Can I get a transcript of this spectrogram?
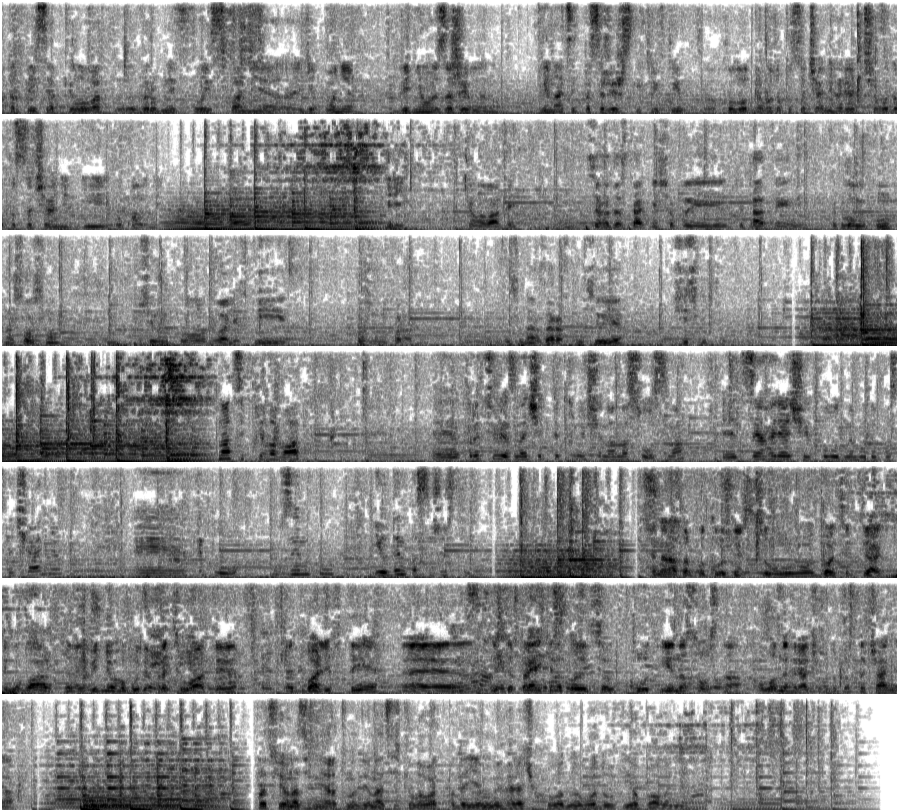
Генератор 50 кВт, виробництво Іспанія, е, Японія. Від нього заживлено 12 пасажирських ліфтів, холодне водопостачання, гаряче водопостачання і опалення. 4 кВт. Цього достатньо, щоб питати тепловий пункт насосно. Ми підключили по два ліфти кожному парадному. Тобто у нас зараз працює 6 ліфтів. 15 кВт. Е, Працює, значить, підключена насосна. Е, Це гаряче і холодне водопостачання, е, тепло взимку і один пасажирський. Генератор потужністю 25 кВт. Від нього буде працювати два ліфти, е, ІТП, які знаходяться тут, і насосна, холодне гаряче водопостачання. Працює у нас генератор на 12 кВт, подаємо ми гарячу холодну воду і опалення.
